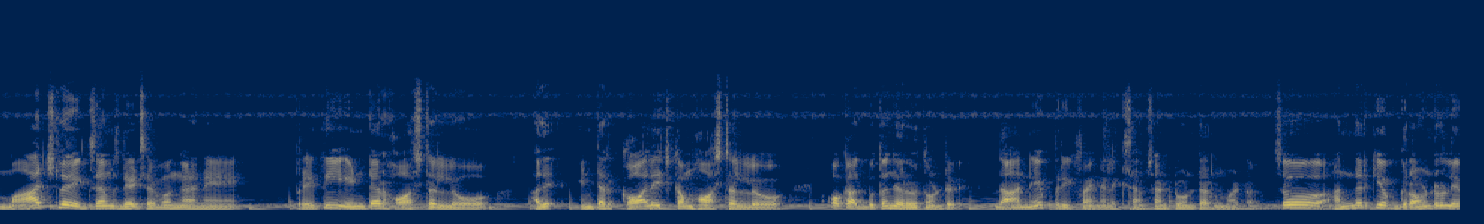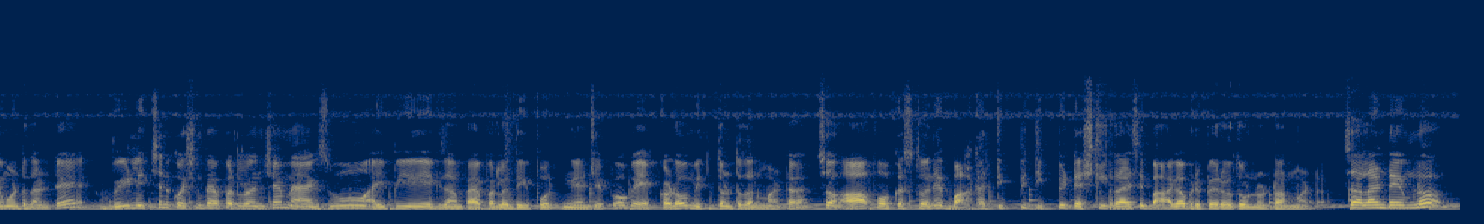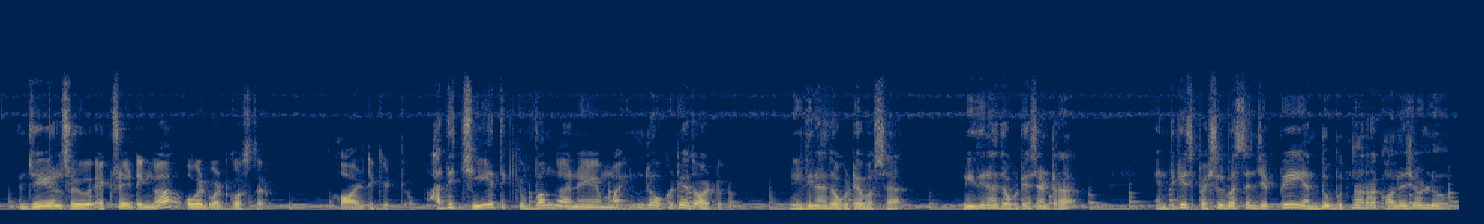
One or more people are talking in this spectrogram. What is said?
మార్చ్లో exams dates ఇవ్వగానే ప్రతి ఇంటర్ హాస్టల్లో అదే ఇంటర్ కాలేజ్ కమ్ హాస్టల్లో ఒక అద్భుతం జరుగుతుంటుంది. దాన్నే ప్రీ ఫైనల్ ఎగ్జామ్స్ అంటూ ఉంటారు అనమాట సో అందరికీ ఒక గ్రౌండ్ రూల్ ఏముంటుందంటే వీళ్ళు ఇచ్చిన క్వశ్చన్ పేపర్లోంచే మ్యాక్సిమం ఐపీఏ ఎగ్జామ్ పేపర్లో దిగిపోతుంది అని చెప్పి ఒక ఎక్కడో మిత్ ఉంటుంది అనమాట సో ఆ ఫోకస్తోనే బాగా తిప్పి తిప్పి టెస్టులు రాసి బాగా ప్రిపేర్ అవుతూ ఉంటుంటారు అనమాట సో అలాంటి టైంలో జేఎల్స్ ఎక్సైటింగ్గా ఒకటి పట్టుకొస్తారు. హాల్ టికెట్లు. అది చేతికి ఇవ్వంగానే మైండ్లో ఒకటే థాట్ నీది నాది ఒకటే బస్సా? నీది నాది ఒకటే సెంటరా? ఇంతకీ స్పెషల్ బస్ అని చెప్పి ఎంత దొబ్బుతున్నారా కాలేజ్ వాళ్ళు?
